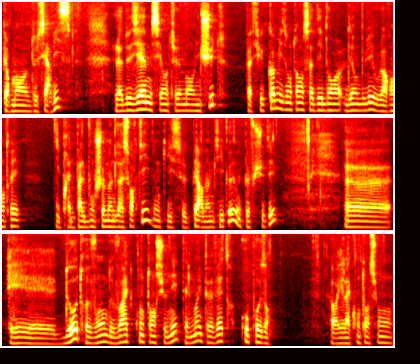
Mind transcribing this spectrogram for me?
purement de service. La deuxième, c'est éventuellement une chute, parce que comme ils ont tendance à déambuler, vouloir rentrer, ils ne prennent pas le bon chemin de la sortie, donc ils se perdent un petit peu, ils peuvent chuter. Euh, et d'autres vont devoir être contentionnés tellement ils peuvent être opposants. Alors il y a la contention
